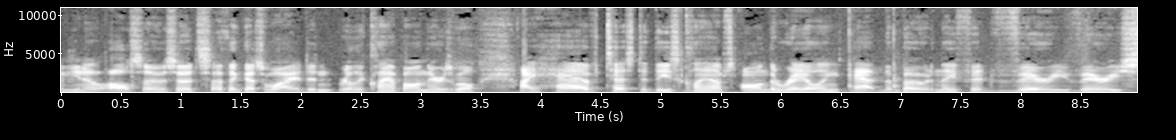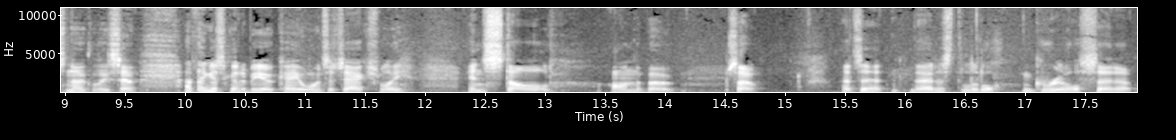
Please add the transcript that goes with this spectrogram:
you know, also. So it's I think that's why it didn't really clamp on there as well. I have tested these clamps on the railing at the boat and they fit very, very snugly. So I think it's going to be okay once it's actually installed on the boat. So that's it. That is the little grill setup.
